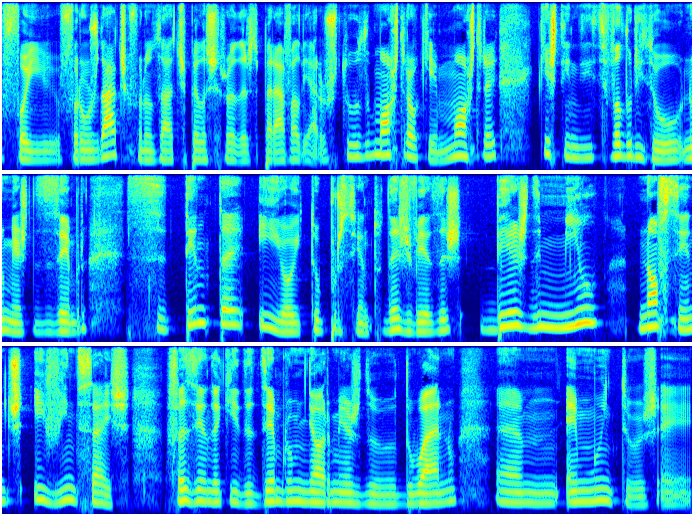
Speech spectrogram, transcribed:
foi, foram os dados que foram usados pelas Schroders para avaliar o estudo. Mostra o quê? Mostra que este índice valorizou no mês de dezembro 78% das vezes desde 1926 fazendo aqui de dezembro o melhor mês do, do ano um, em, muitos, em,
